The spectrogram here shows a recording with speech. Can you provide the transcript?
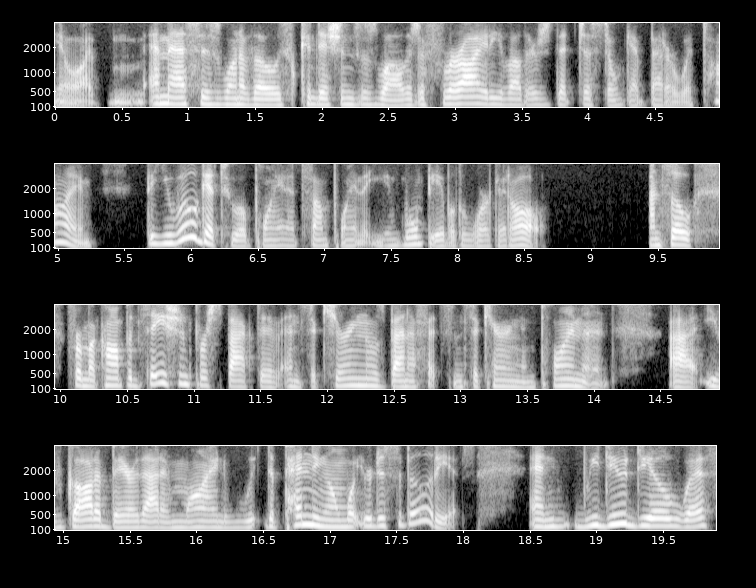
You know, MS is one of those conditions as well. There's a variety of others that just don't get better with time. That you will get to a point at some point that you won't be able to work at all. And so, from a compensation perspective and securing those benefits and securing employment, uh, you've got to bear that in mind, w- depending on what your disability is. And we do deal with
